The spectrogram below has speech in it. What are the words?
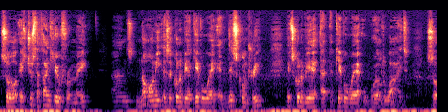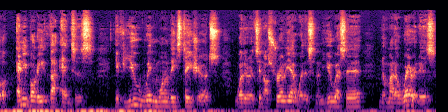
So it's just a thank you from me. And not only is it going to be a giveaway in this country, it's going to be a, a giveaway worldwide. So anybody that enters, if you win one of these t-shirts, whether it's in Australia, whether it's in the USA, no matter where it is,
